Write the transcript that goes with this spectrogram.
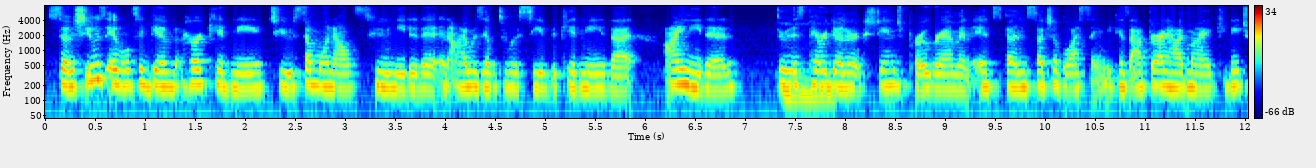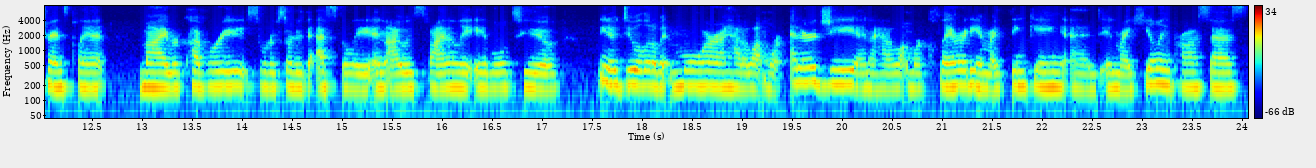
So she was able to give her kidney to someone else who needed it. And I was able to receive the kidney that I needed through this mm. donor exchange program. And it's been such a blessing because after I had my kidney transplant, my recovery sort of started to escalate and I was finally able to, you know, do a little bit more. I had a lot more energy and I had a lot more clarity in my thinking and in my healing process,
